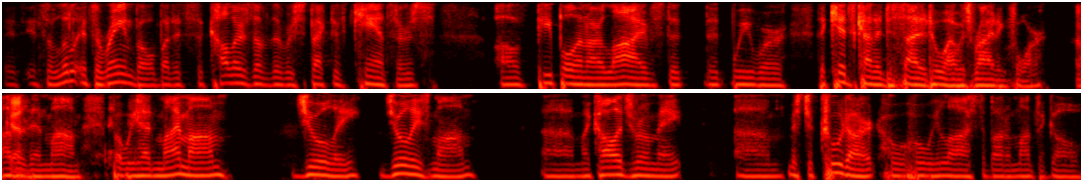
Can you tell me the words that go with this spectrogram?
it's, it's a little it's a rainbow but it's the colors of the respective cancers of people in our lives that that we were the kids kind of decided who i was riding for Okay. other than mom. But we had my mom julie julie's mom uh, my college roommate um, mr kudart who, who we lost about a month ago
